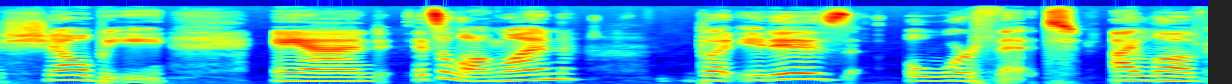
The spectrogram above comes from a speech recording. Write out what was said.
Shelby, and it's a long one, but it is worth it. I love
